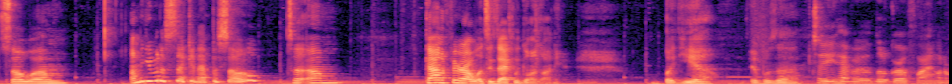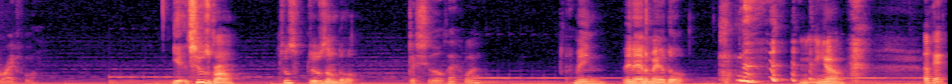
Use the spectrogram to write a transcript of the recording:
So um, I'm gonna give it a second episode to um kind of figure out what's exactly going on here. But yeah, it was uh So you have a little girl flying on a rifle. yeah she was grown. She was she was an adult. Does she look like one? I mean, an anime adult. you know. Okay,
